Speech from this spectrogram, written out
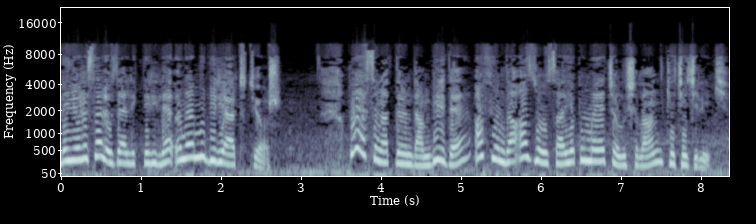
ve yöresel özellikleriyle önemli bir yer tutuyor. Bu el sanatlarından biri de Afyon'da az da olsa yapılmaya çalışılan keçecilik.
